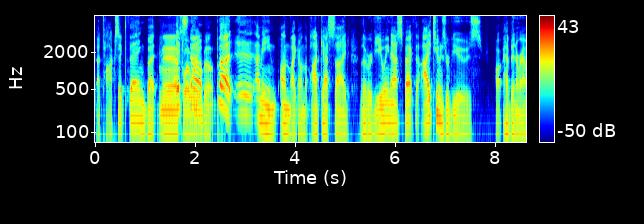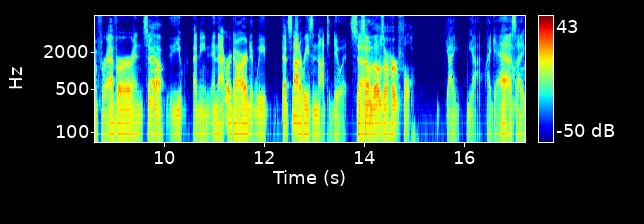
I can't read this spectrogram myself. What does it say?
a toxic thing, but Yeah, that's it's what I worry no- about. But uh, I mean, on like on the podcast side, the reviewing aspect, the iTunes reviews are, have been around forever, and so Yeah. you, I mean, in that regard, we that's not a reason not to do it. So Some of those are hurtful. I yeah, I guess I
